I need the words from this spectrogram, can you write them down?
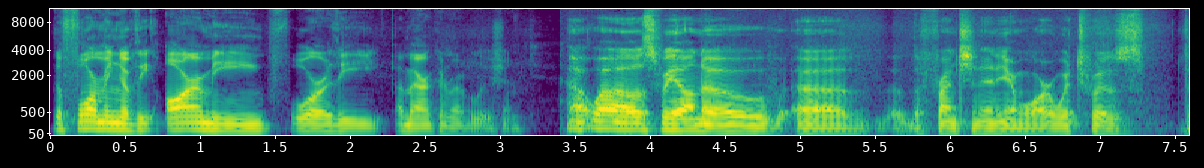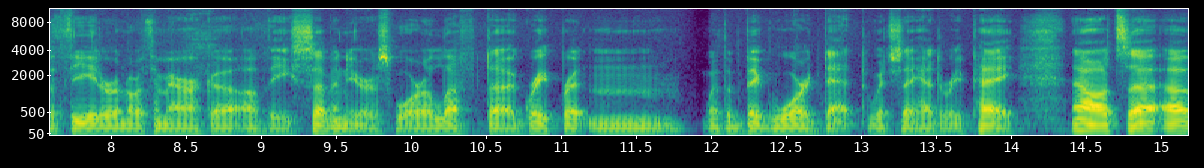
the forming of the army for the American Revolution. Uh, well, as we all know, uh, the French and Indian War, which was the theater in North America of the Seven Years' War left uh, Great Britain with a big war debt, which they had to repay. Now, it's a, a,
